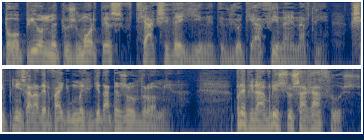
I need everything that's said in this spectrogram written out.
Το οποίο με τους μόρτες φτιάξει δεν γίνεται διότι Αθήνα είναι αυτή. Ξυπνήσαν αδερφάκι μου μέχρι και τα πεζοδρόμια. Πρέπει να βρεις τους αγαθούς.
